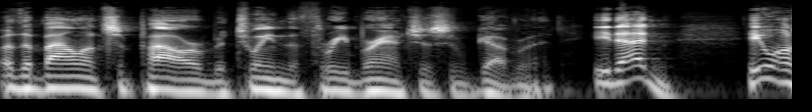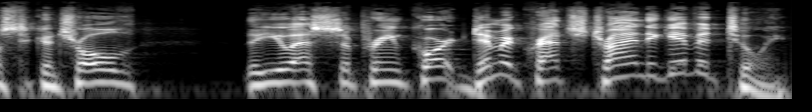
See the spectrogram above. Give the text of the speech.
or the balance of power between the three branches of government. He doesn't. He wants to control the U.S. Supreme Court. Democrats trying to give it to him.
